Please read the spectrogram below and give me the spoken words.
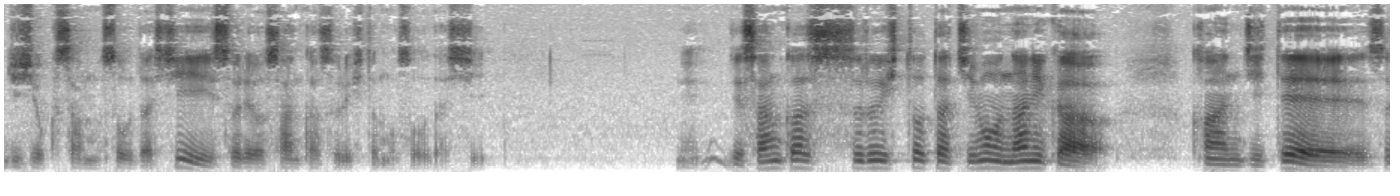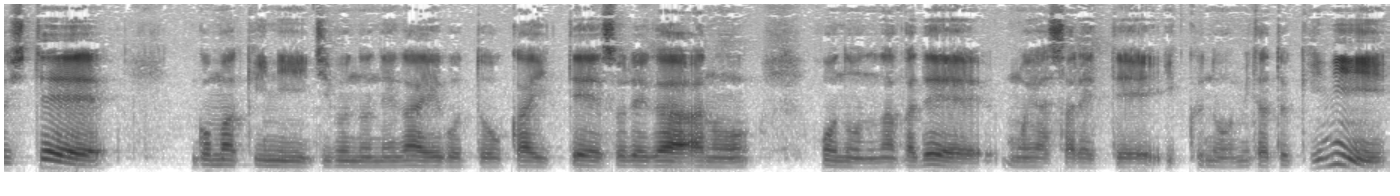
住職さんもそうだしそれを参加する人もそうだし、ね、で参加する人たちも何か感じてそしてごまきに自分の願い事を書いてそれがあの炎の中で燃やされていくのを見た時に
